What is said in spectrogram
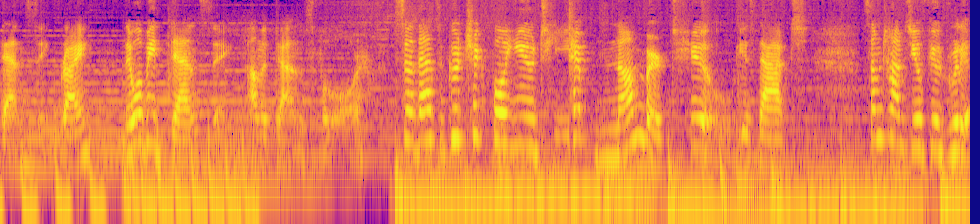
dancing, right? They will be dancing on the dance floor. So that's a good trick for you to Tip number two is that sometimes you feel really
